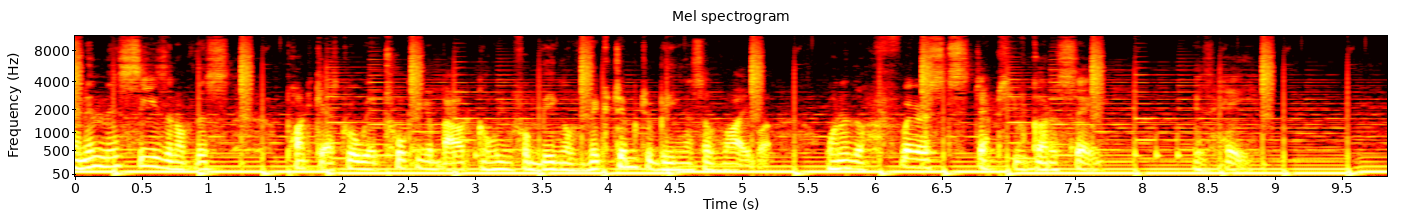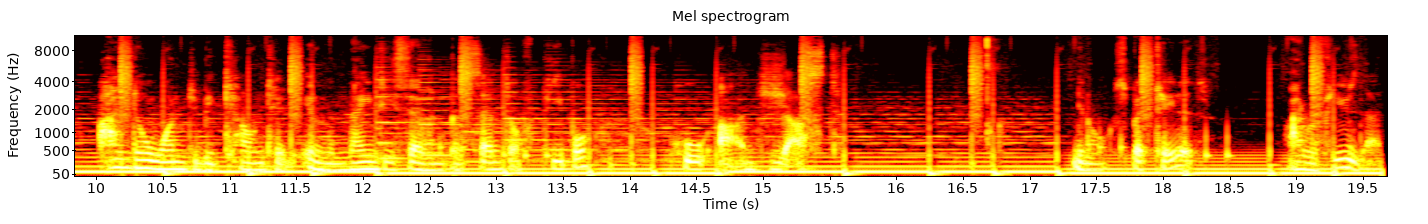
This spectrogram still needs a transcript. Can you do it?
And in this season of this podcast where we're talking about going from being a victim to being a survivor, one of the first steps you've got to say is hey, I don't want to be counted in the 97% of people who are just, you know, spectators. I refuse that.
